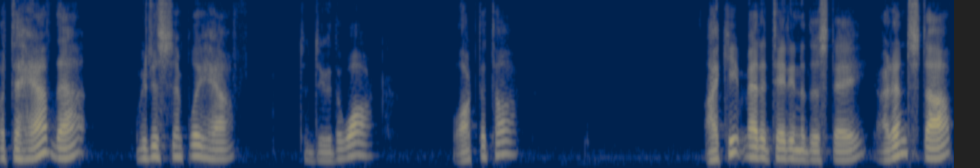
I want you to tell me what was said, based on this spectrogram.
but to have that, we just simply have to do the walk, walk the talk. I keep meditating to this day. I didn't stop.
